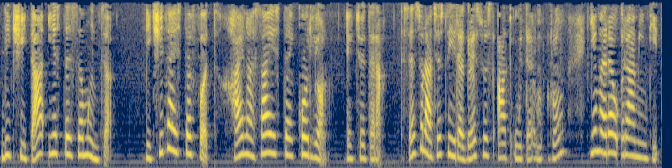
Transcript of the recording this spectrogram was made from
Dicita este sămânță. Dicita este făt. Haina sa este corion, etc. Sensul acestui regresus ad uterum e mereu reamintit.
